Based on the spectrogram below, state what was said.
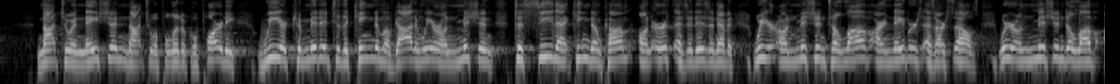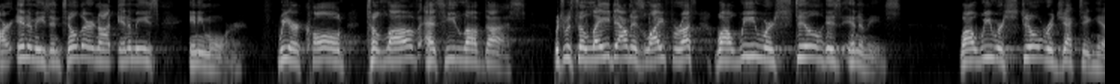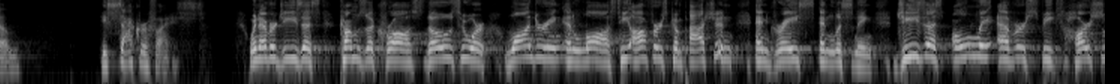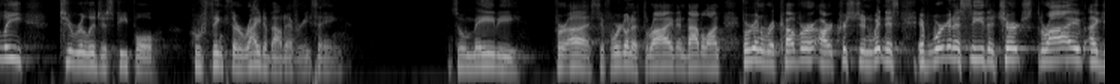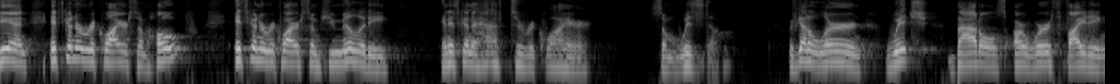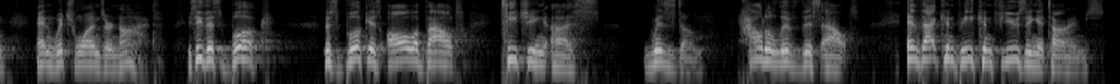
not to a nation, not to a political party. We are committed to the kingdom of God and we are on mission to see that kingdom come on earth as it is in heaven. We are on mission to love our neighbors as ourselves. We're on mission to love our enemies until they're not enemies anymore. We are called to love as he loved us, which was to lay down his life for us while we were still his enemies, while we were still rejecting him. He sacrificed. Whenever Jesus comes across those who are wandering and lost, he offers compassion and grace and listening. Jesus only ever speaks harshly to religious people who think they're right about everything. So maybe for us, if we're going to thrive in Babylon, if we're going to recover our Christian witness, if we're going to see the church thrive again, it's going to require some hope, it's going to require some humility, and it's going to have to require some wisdom. We've got to learn which battles are worth fighting and which ones are not. You see, this book, this book is all about teaching us wisdom, how to live this out. And that can be confusing at times.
